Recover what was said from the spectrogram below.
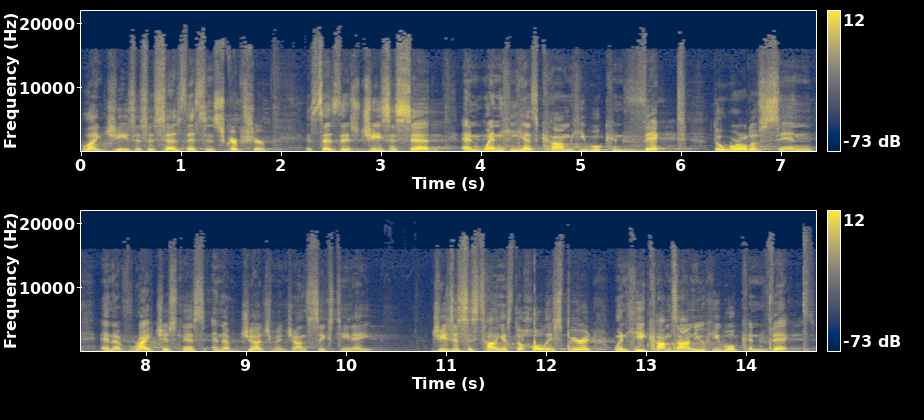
like Jesus. It says this in Scripture. It says this Jesus said, And when He has come, He will convict the world of sin and of righteousness and of judgment. John 16, 8. Jesus is telling us the Holy Spirit, when He comes on you, He will convict.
